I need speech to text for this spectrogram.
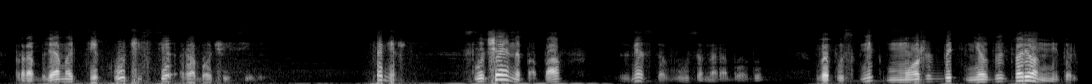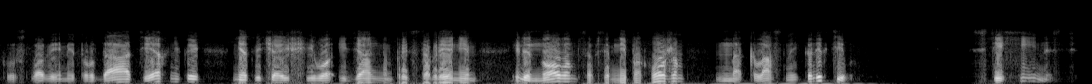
– проблема текучести рабочей силы. Конечно, случайно попав вместо вуза на работу, выпускник может быть не удовлетворен не только условиями труда, техникой, не отвечающей его идеальным представлениям, или новым, совсем не похожим на классный коллектив. Стихийность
